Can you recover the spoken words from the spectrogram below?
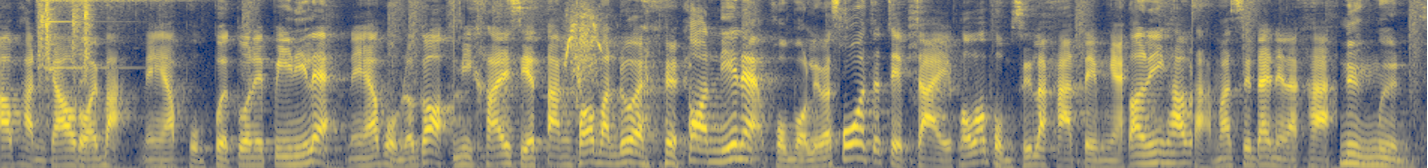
19,900 บาทนะครับ ผมเปิดตัวในปีนี้แหละนะครับผม แล้วก็มีใครเสียตังค์เพราะมันด้วย ตอนนี้เนี่ยผมบอกเลยว่าโคตรจะเจ็บใจ เพราะว่าผมซื้อราคาเต็มไง ตอนนี้ครับสามารถซื้อได้ในราคา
